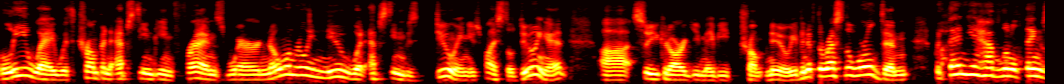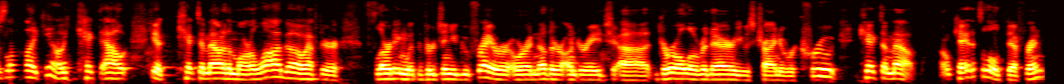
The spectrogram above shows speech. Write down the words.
leeway with Trump and Epstein being friends, where no one really knew what Epstein was doing. He was probably still doing it. Uh, so you could argue maybe Trump knew, even if the rest of the world didn't. But then you have little things like, you know, he kicked out, you know, kicked him out of the Mar-a-Lago after flirting with Virginia Giuffre or, or another underage uh, girl over there. He was trying to recruit, kicked him out. Okay, that's a little different.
